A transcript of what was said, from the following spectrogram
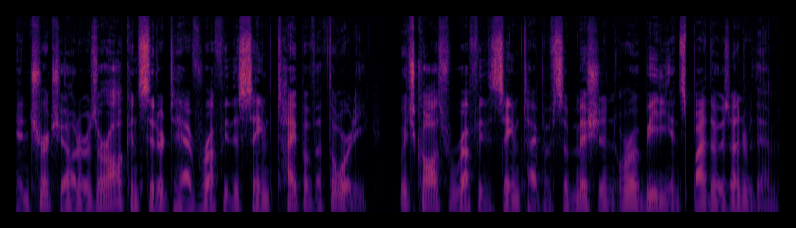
and church elders are all considered to have roughly the same type of authority, which calls for roughly the same type of submission or obedience by those under them.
